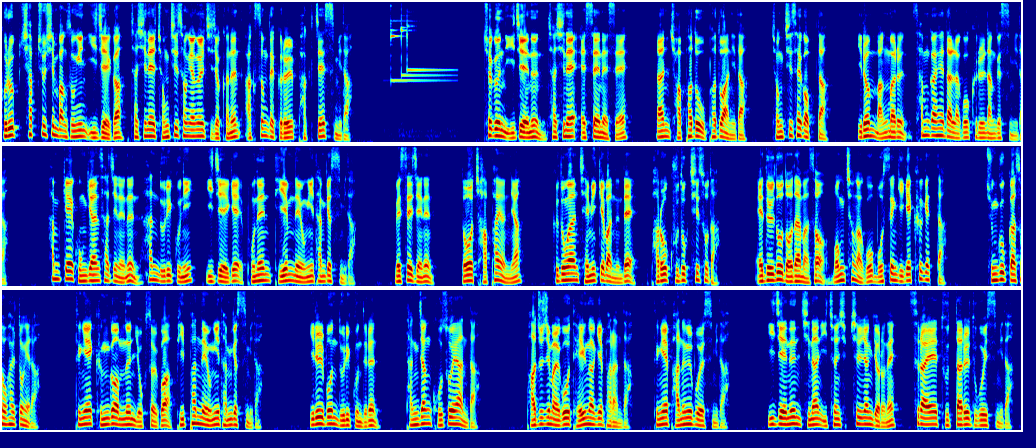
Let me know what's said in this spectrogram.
그룹 샵 출신 방송인 이지혜가 자신의 정치 성향을 지적하는 악성 댓글을 박제했습니다. 최근 이지혜는 자신의 SNS에 난 좌파도 우파도 아니다. 정치색 없다. 이런 막말은 삼가해달라고 글을 남겼습니다. 함께 공개한 사진에는 한 누리꾼이 이지에게 보낸 DM 내용이 담겼습니다. 메시지에는 너 좌파였냐? 그동안 재밌게 봤는데 바로 구독 취소다. 애들도 너 닮아서 멍청하고 못생기게 크겠다. 중국 가서 활동해라. 등의 근거 없는 욕설과 비판 내용이 담겼습니다. 이를 본 누리꾼들은 당장 고소해야 한다. 봐주지 말고 대응하길 바란다. 등의 반응을 보였습니다. 이지혜는 지난 2017년 결혼해 슬하에 두 딸을 두고 있습니다.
